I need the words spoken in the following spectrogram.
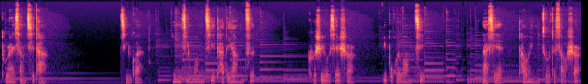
突然想起他。尽管你已经忘记他的样子，可是有些事儿你不会忘记，那些他为你做的小事儿。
